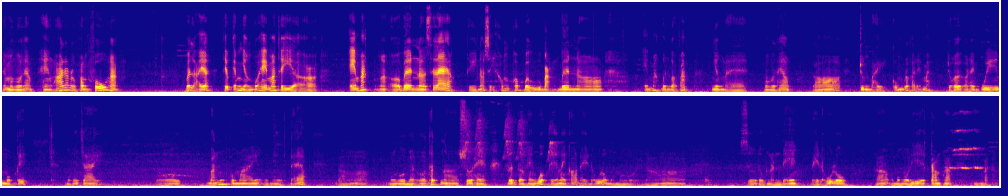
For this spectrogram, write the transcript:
Thấy mọi người thấy không? Hàng hóa rất là phong phú ha với lại á theo cảm nhận của em á thì uh, em hắt ờ, ở bên ờ, Sela á, thì nó sẽ không có bự bằng bên uh, em mắt bên Gò Vấp. Nhưng mà mọi người thấy không? Đó trưng bày cũng rất là đẹp mắt. Trời ơi ở đây nguyên một cái một cái chai. Rồi, bánh phô mai á mọi người đã không đó mọi người mà thích uh, sữa hạt đến từ Hàn Quốc thì ở này có đầy đủ luôn mà mọi người. Đó sữa đậu nành đen đầy đủ luôn. Đó còn mọi người đi ở trong ha,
